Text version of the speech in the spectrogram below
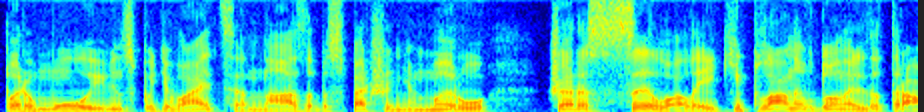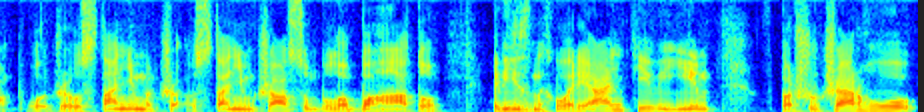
перемогою. Він сподівається на забезпечення миру через силу. Але які плани в Дональда Трампа? Отже, останнім останнім часом було багато різних варіантів, і в першу чергу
